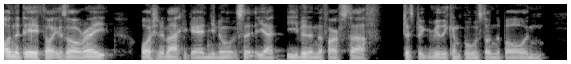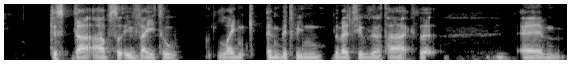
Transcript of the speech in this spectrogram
on the day, I thought he was all right. Watching it back again, you know, it's yeah, even in the first half, just being really composed on the ball and just that absolutely vital link in between the midfield and attack that um,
